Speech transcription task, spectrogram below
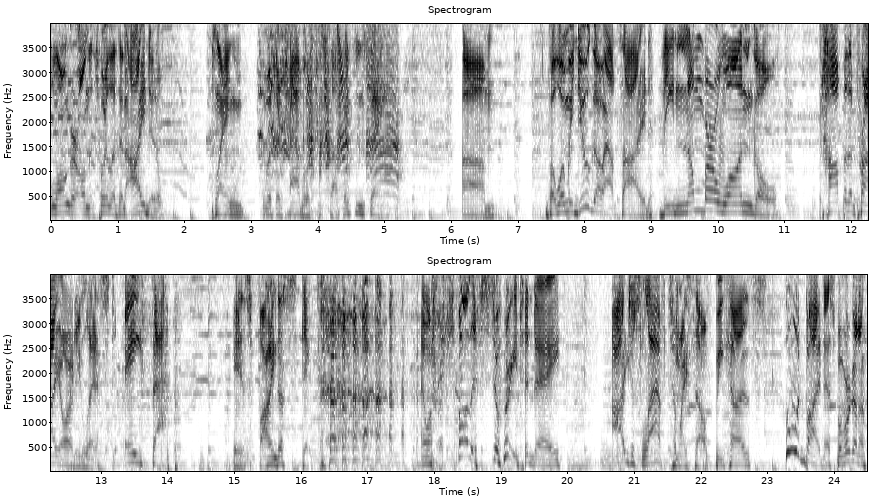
longer on the toilet than I do playing with their tablets and stuff. It's insane. Um, but when we do go outside, the number one goal, top of the priority list, ASAP, is find a stick. and when I saw this story today, I just laughed to myself because who would buy this? But we're gonna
